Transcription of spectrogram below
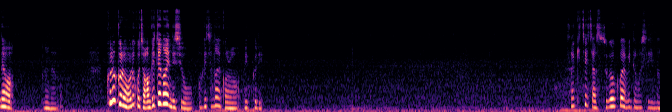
でもなんだろう。くるくるおりこちゃんあげてないんですよ。あげてないからびっくり。三吉ちゃんすごい声見てほしいな。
